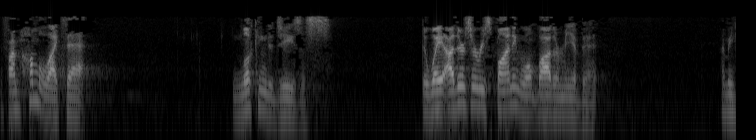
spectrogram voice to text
if I'm humble like that, looking to Jesus, the way others are responding won't bother me a bit. I mean,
